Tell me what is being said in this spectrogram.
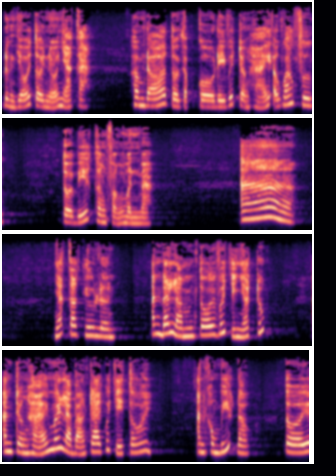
Đừng dối tôi nữa Nhã ca. Hôm đó tôi gặp cô đi với Trần Hải ở quán Phương. Tôi biết thân phận mình mà. À! Nhã ca kêu lên. Anh đã lầm tôi với chị Nhã Trúc. Anh Trần Hải mới là bạn trai của chị tôi. Anh không biết đâu. Tôi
